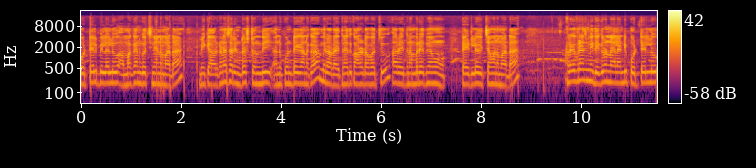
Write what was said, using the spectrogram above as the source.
పొట్టేలు పిల్లలు అమ్మకానికి వచ్చినాయి అనమాట మీకు ఎవరికైనా సరే ఇంట్రెస్ట్ ఉంది అనుకుంటే కనుక మీరు ఆ రైతునైతే అయితే కాంటాక్ట్ అవ్వచ్చు. ఆ రైతు నెంబర్ అయితే మేము టైటిల్లో ఇచ్చామన్నమాట. అలాగే ఫ్రెండ్స్ మీ దగ్గర ఉన్న అలాంటి పొట్టేళ్ళు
